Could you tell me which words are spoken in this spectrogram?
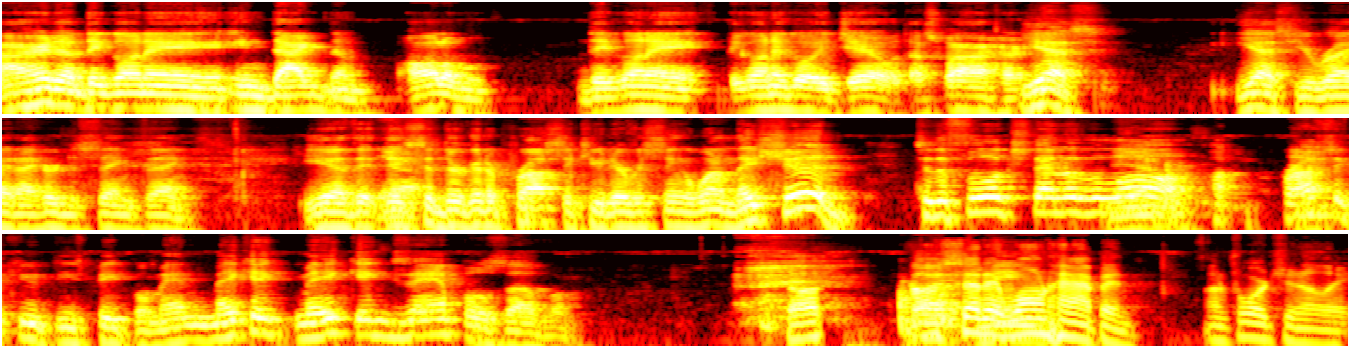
I heard that they're gonna indict them, all of them. They're gonna they're gonna go to jail. That's what I heard. Yes, yes, you're right. I heard the same thing. Yeah, they, they said they're going to prosecute every single one of them. They should, to the full extent of the law, Yeah. Po- prosecute these people, man. Make it, make examples of them. Doug, But, Doug said I it won't happen, unfortunately.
